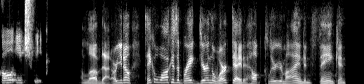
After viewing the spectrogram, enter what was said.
goal each week. I love that. Or, you know, take a walk as a break during the workday to help clear your mind and think and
